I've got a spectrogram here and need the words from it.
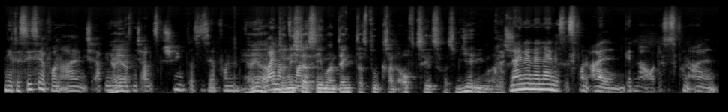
Nee, das ist ja von allen. Ich habe ihm Ja, ja, das nicht alles geschenkt. Das ist ja von Ja, ja, also nicht, dass jemand denkt, dass du gerade aufzählst, was wir ihm alles Nein, nein, nein, nein, das ist von allen, genau, das ist von allen.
